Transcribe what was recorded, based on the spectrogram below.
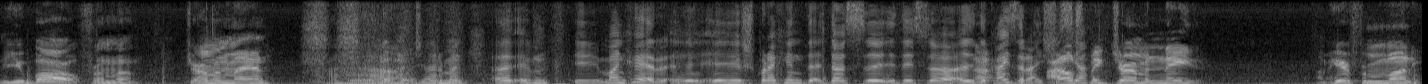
that You borrow from a German man? Aha, German. Äh, ähm, äh, mein Herr, sprechen das, das, äh, Nah, der Kaiserreich, I don't ja? speak German neither. I'm here for money.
